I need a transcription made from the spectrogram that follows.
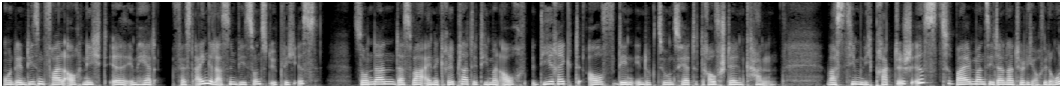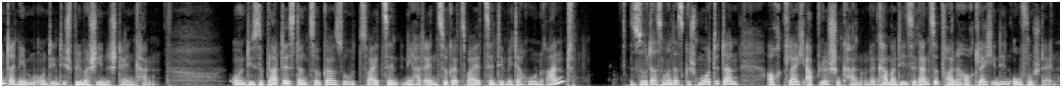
Und in diesem Fall auch nicht äh, im Herd fest eingelassen, wie es sonst üblich ist, sondern das war eine Grillplatte, die man auch direkt auf den Induktionsherd draufstellen kann. Was ziemlich praktisch ist, weil man sie dann natürlich auch wieder runternehmen und in die Spülmaschine stellen kann. Und diese Platte ist dann circa so zwei Zent, nee, hat einen circa zwei Zentimeter hohen Rand so dass man das Geschmorte dann auch gleich ablöschen kann. Und dann kann man diese ganze Pfanne auch gleich in den Ofen stellen.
